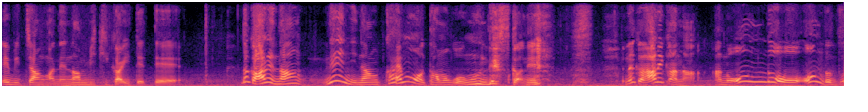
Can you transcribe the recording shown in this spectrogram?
エビちゃんがね、何匹かいてて、なんかあれ何、年に何回も卵を産むんですかね？なんかあれかな？あの、温度を、温度ず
